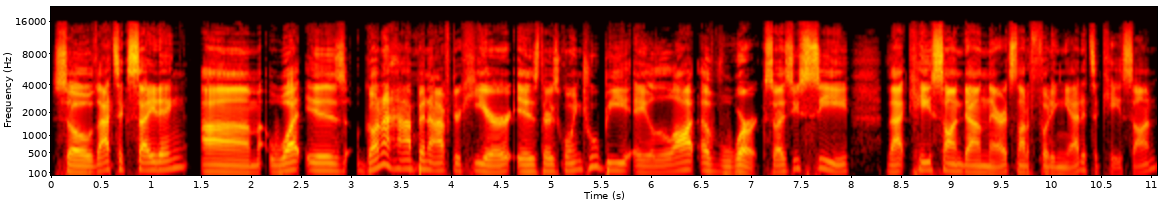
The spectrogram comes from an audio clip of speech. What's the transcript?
so that's exciting. Um, what is going to happen after here is there's going to be a lot of work. So as you see, that caisson down there, it's not a footing yet, it's a caisson,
